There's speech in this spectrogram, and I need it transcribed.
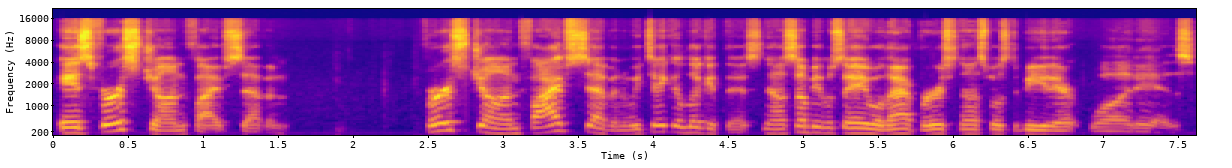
is First John 5 7. First John 5 7, we take a look at this. Now, some people say, well, that verse not supposed to be there. Well, it is.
